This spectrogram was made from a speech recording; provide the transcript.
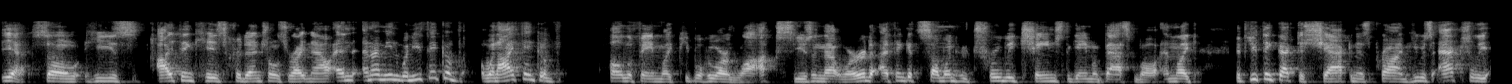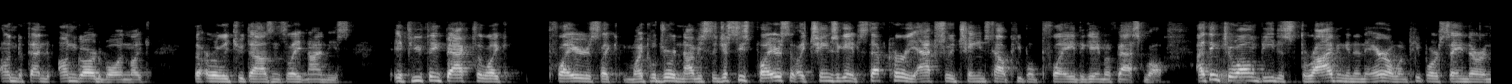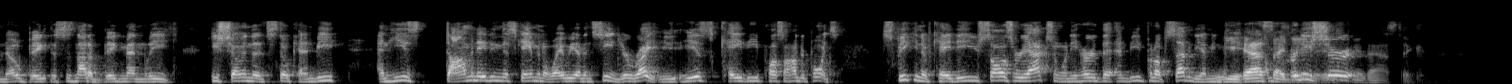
Yeah, so he's I think his credentials right now and and I mean when you think of when I think of Hall of Fame like people who are locks using that word, I think it's someone who truly changed the game of basketball. And like if you think back to Shaq in his prime, he was actually undefended unguardable in like the early 2000s, late 90s. If you think back to like players like Michael Jordan, obviously just these players that like changed the game. Steph Curry actually changed how people play the game of basketball. I think Joel Embiid is thriving in an era when people are saying there are no big. This is not a big men league. He's showing that it still can be, and he's dominating this game in a way we haven't seen. You're right. He, he is KD plus 100 points. Speaking of KD, you saw his reaction when he heard that Embiid put up 70. I mean, Yes, I'm I pretty did. Sure- fantastic.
